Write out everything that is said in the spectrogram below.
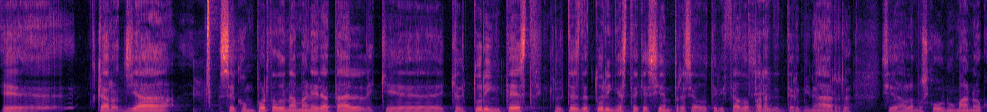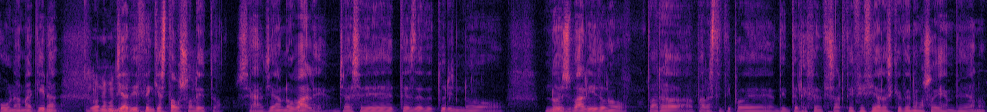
eh, claro, ya se comporta de una manera tal que, el Turing test, que el test de Turing este que siempre se ha utilizado para determinar si hablamos con un humano o con una máquina, ya dicen que está obsoleto, o sea, ya no vale, ya ese test de Turing no, no es válido para, para, este tipo de, de, inteligencias artificiales que tenemos hoy en día. ¿no?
